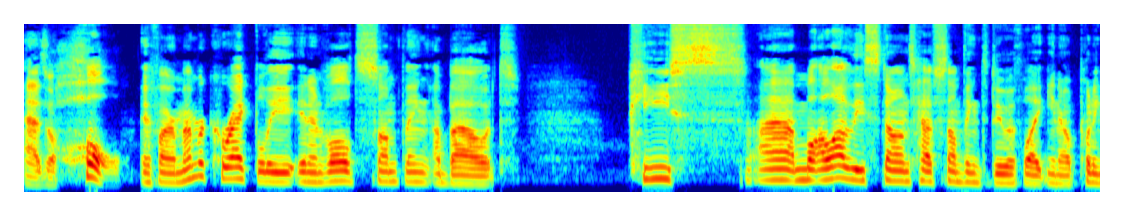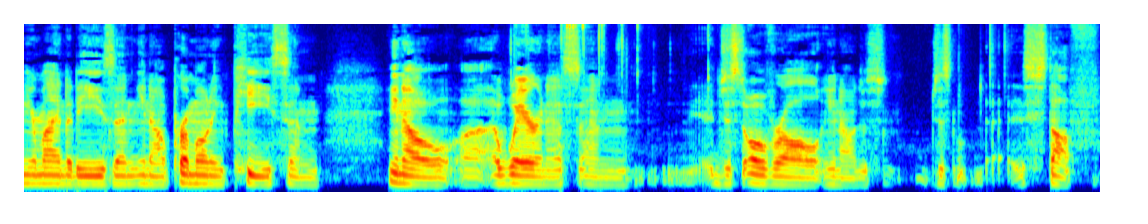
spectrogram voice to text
as a whole. If I remember correctly, it involved something about peace. Um, a lot of these stones have something to do with, like, you know, putting your mind at ease and, you know, promoting peace and, you know, uh, awareness and just overall, you know, just just stuff.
